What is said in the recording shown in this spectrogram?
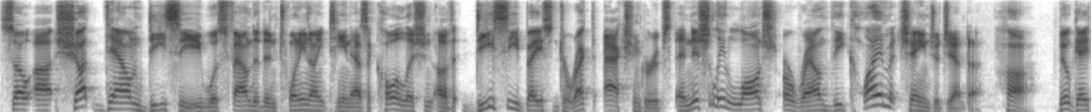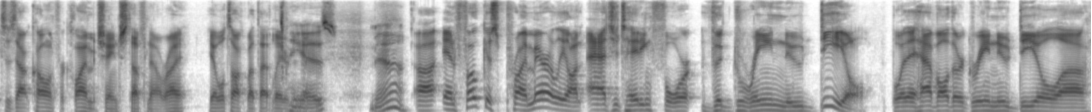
So, uh, Shut Down DC was founded in 2019 as a coalition of DC based direct action groups initially launched around the climate change agenda. Huh. Bill Gates is out calling for climate change stuff now, right? Yeah, we'll talk about that later. he today. is yeah Uh, and focused primarily on agitating for the Green New Deal. Boy, they have all their Green New Deal uh,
